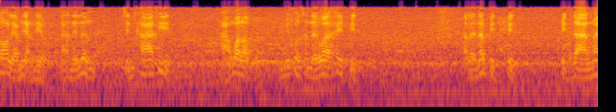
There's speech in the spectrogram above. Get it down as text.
ล่อแหลมอย่างเดียวนะในเรื่องสินค้าที่ถามว่าเรามีคนเสนอว่าให้ปิด อะไรนะปิดปิดปิดด่านไหม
